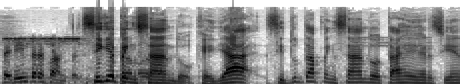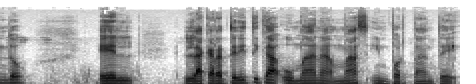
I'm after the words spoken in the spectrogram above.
Sería interesante. Sigue pensando que ya, si tú estás pensando, estás ejerciendo el, la característica humana más importante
